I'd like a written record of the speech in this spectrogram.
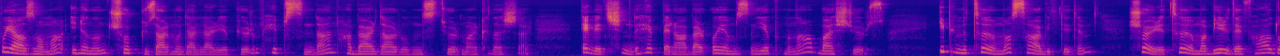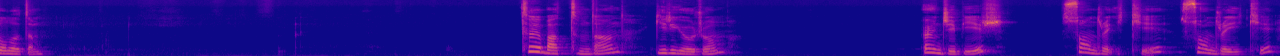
Bu yazmama inanın çok güzel modeller yapıyorum. Hepsinden haberdar olun istiyorum arkadaşlar. Evet şimdi hep beraber oyamızın yapımına başlıyoruz. İpimi tığıma sabitledim. Şöyle tığıma bir defa doladım. Tığ battımdan giriyorum. Önce bir, sonra iki, sonra iki,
